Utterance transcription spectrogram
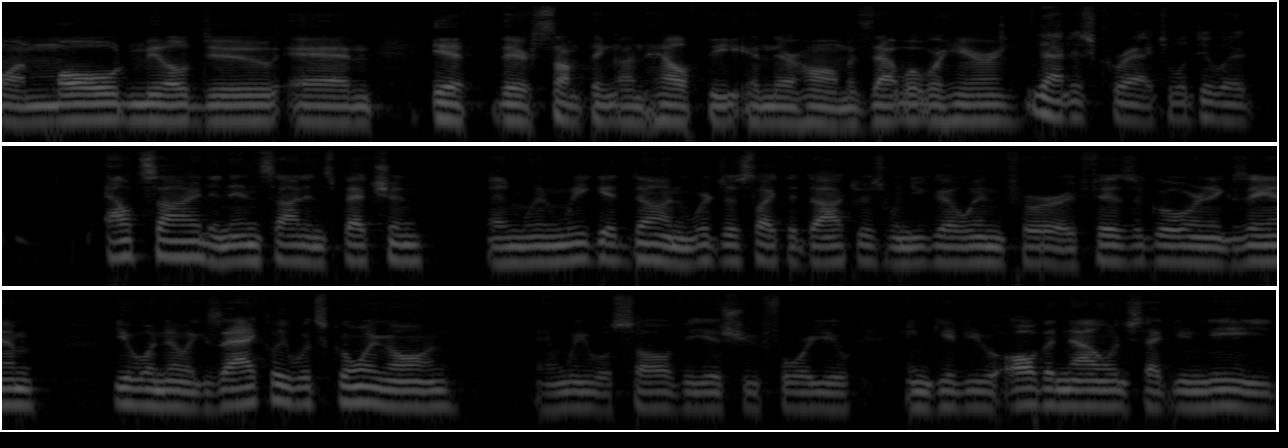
on mold, mildew, and if there's something unhealthy in their home. Is that what we're hearing? That is correct. We'll do a outside and inside inspection, and when we get done, we're just like the doctors. When you go in for a physical or an exam, you will know exactly what's going on, and we will solve the issue for you and give you all the knowledge that you need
